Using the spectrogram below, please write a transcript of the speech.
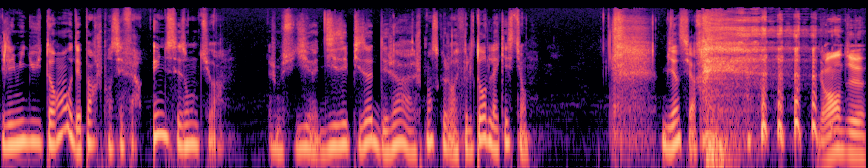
J'ai mis du temps. Au départ, je pensais faire une saison, tu vois. Je me suis dit, euh, 10 épisodes déjà, je pense que j'aurais fait le tour de la question. Bien sûr. Grand Dieu.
